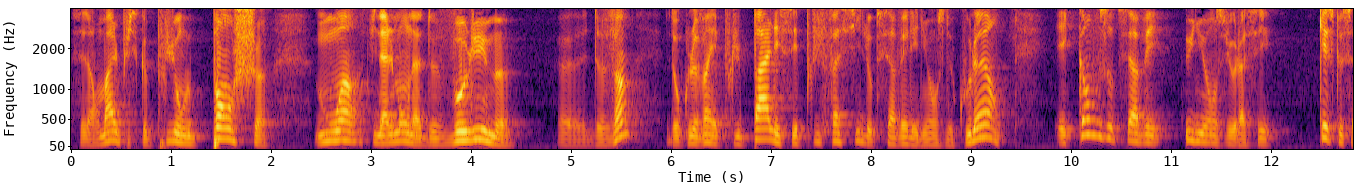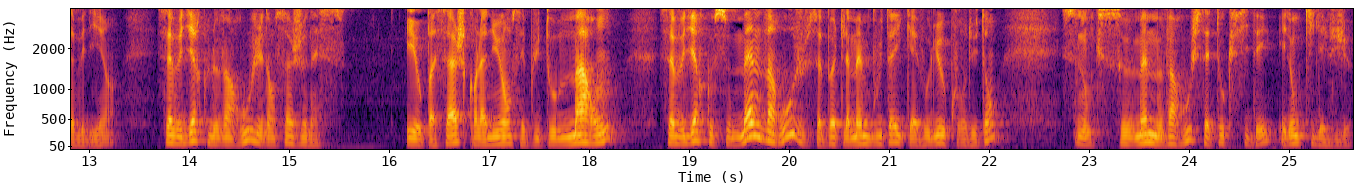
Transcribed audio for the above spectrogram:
C'est normal, puisque plus on le penche, moins finalement on a de volume euh, de vin. Donc le vin est plus pâle et c'est plus facile d'observer les nuances de couleur. Et quand vous observez une nuance violacée, qu'est-ce que ça veut dire? Ça veut dire que le vin rouge est dans sa jeunesse. Et au passage, quand la nuance est plutôt marron, ça veut dire que ce même vin rouge, ça peut être la même bouteille qui a évolué au cours du temps, ce même vin rouge s'est oxydé et donc il est vieux.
